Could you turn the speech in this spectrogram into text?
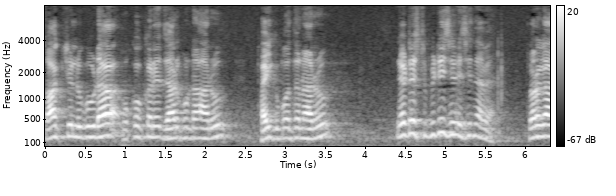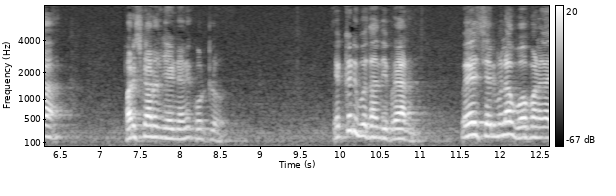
సాక్షులు కూడా ఒక్కొక్కరే జారుకుంటున్నారు పైకి పోతున్నారు. లేటెస్ట్ పిటిషన్ వేసింది ఆమె. త్వరగా పరిష్కారం చేయండి అని కోర్టులో. ఎక్కడికి పోతుంది ఈ ప్రయాణం? వైఎస్ షర్మిల ఓపెన్గా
